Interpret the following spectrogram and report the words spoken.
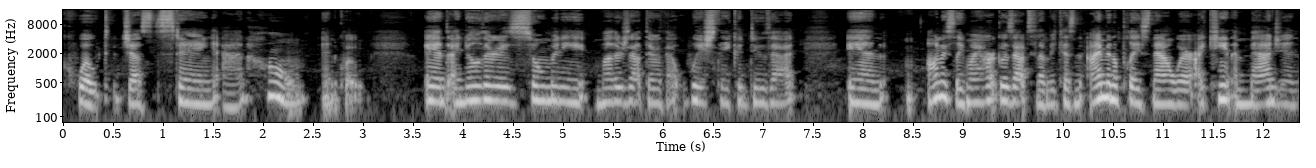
quote, just staying at home, end quote. And I know there is so many mothers out there that wish they could do that. And honestly, my heart goes out to them because I'm in a place now where I can't imagine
